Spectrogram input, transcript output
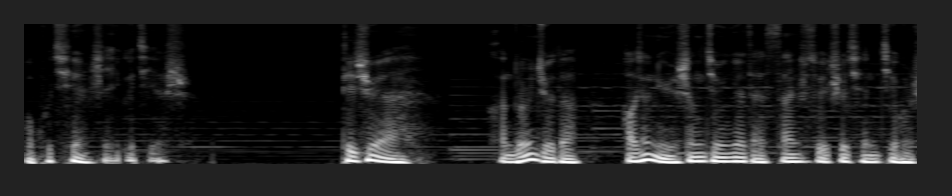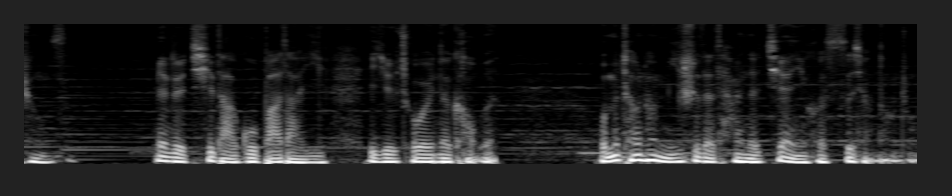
我不欠谁一个解释。”的确，很多人觉得好像女生就应该在三十岁之前结婚生子。面对七大姑八大姨以及周围人的拷问，我们常常迷失在他人的建议和思想当中。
